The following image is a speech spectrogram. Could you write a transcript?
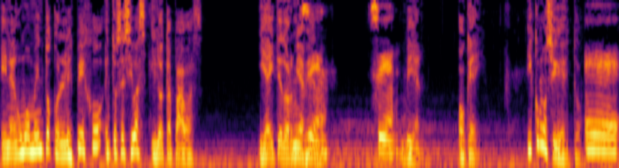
en algún momento con el espejo, entonces ibas y lo tapabas. Y ahí te dormías Sí. bien. Sí. Bien. Ok. ¿Y cómo sigue esto? Eh,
